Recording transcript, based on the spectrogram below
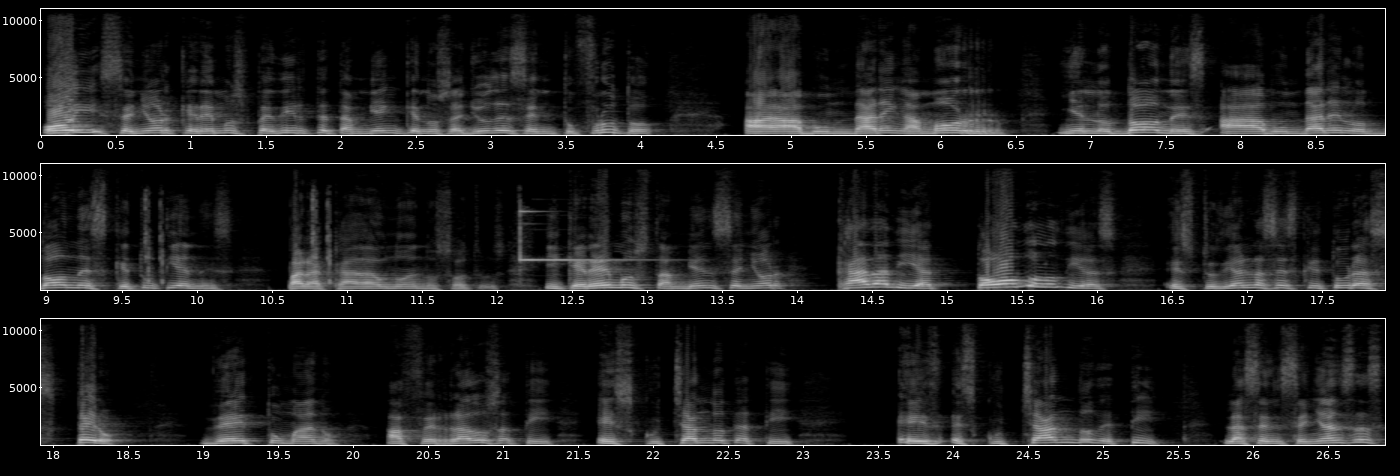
Hoy, Señor, queremos pedirte también que nos ayudes en tu fruto a abundar en amor y en los dones, a abundar en los dones que tú tienes para cada uno de nosotros. Y queremos también, Señor, cada día, todos los días, estudiar las escrituras, pero de tu mano, aferrados a ti, escuchándote a ti, escuchando de ti las enseñanzas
